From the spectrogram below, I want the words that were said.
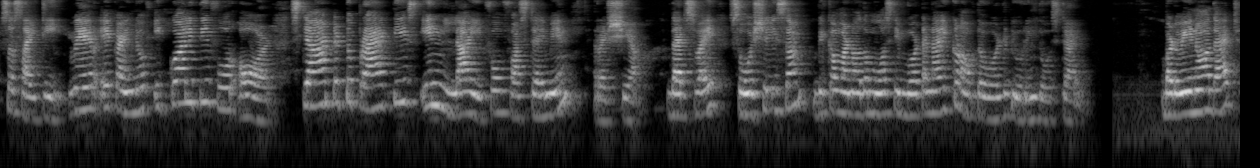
society where a kind of equality for all started to practice in life for first time in Russia. That's why socialism become one of the most important icon of the world during those time. But we know that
